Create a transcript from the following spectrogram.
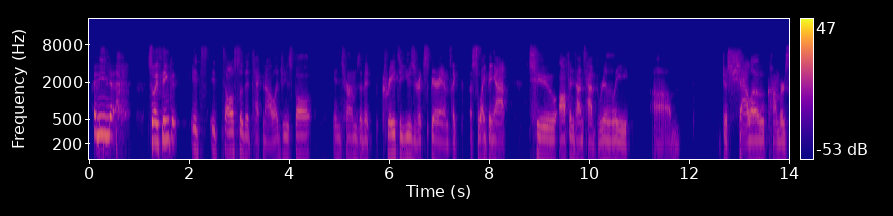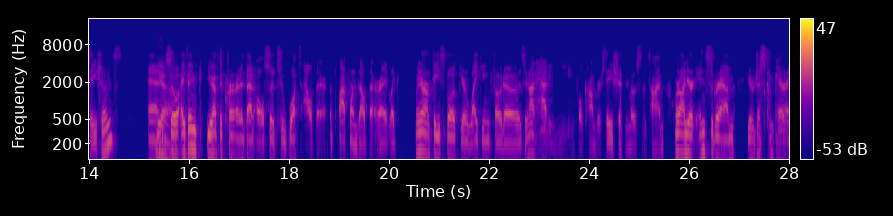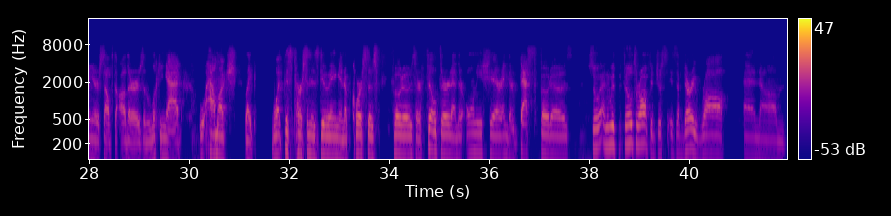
I mean, so I think it's it's also the technology's fault in terms of it creates a user experience like a swiping app to oftentimes have really um, just shallow conversations. And yeah. so I think you have to credit that also to what's out there, the platforms out there, right? Like when you're on Facebook, you're liking photos, you're not having meaningful conversation most of the time. Or on your Instagram, you're just comparing yourself to others and looking at how much like what this person is doing and of course those photos are filtered and they're only sharing their best photos so and with filter off it just is a very raw and um,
